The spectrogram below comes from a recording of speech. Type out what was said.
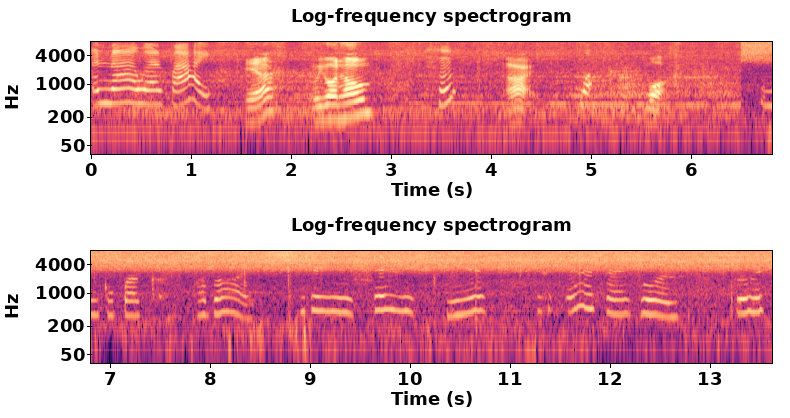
and now we're five. Yeah? We going home? Huh? All right, Walk. walk. Can you go back? Bye-bye. Innocent one. So it's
